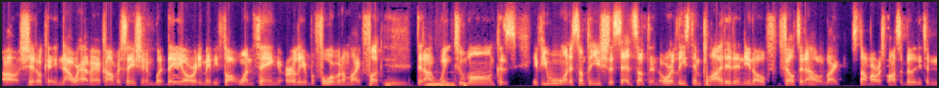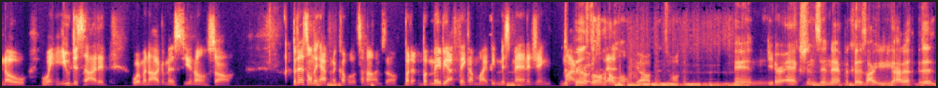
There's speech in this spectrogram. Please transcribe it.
oh shit, okay, now we're having a conversation, but they already maybe thought one thing earlier before, but I'm like, fuck, Mm. did I wait too long? Because if you wanted something, you should have said something, or at least implied it and you know felt it out. Like it's not my responsibility to know when you decided we're monogamous, you know. So But that's only happened a couple of times though. But but maybe I think I might be mismanaging my Depends on how long y'all been talking and your actions in that because like you gotta the,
